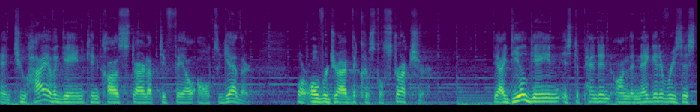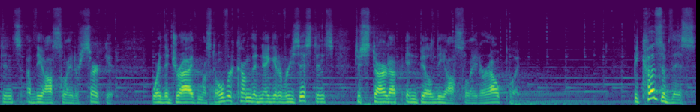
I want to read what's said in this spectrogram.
and too high of a gain can cause startup to fail altogether or overdrive the crystal structure. The ideal gain is dependent on the negative resistance of the oscillator circuit, where the drive must overcome the negative resistance to start up and build the oscillator output. Because of this,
